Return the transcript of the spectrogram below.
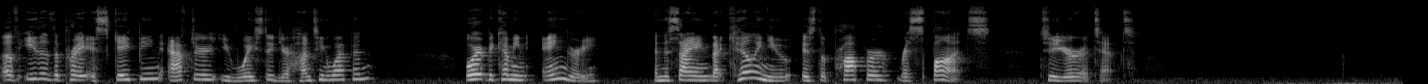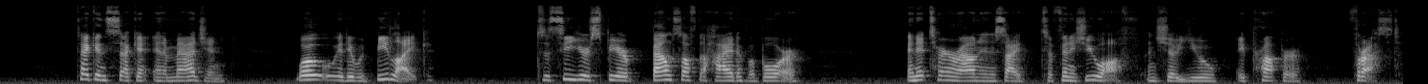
of either the prey escaping after you've wasted your hunting weapon, or it becoming angry and deciding that killing you is the proper response to your attempt. Take a second and imagine what it would be like to see your spear bounce off the hide of a boar and it turn around and decide to finish you off and show you a proper thrust.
